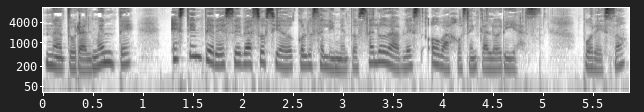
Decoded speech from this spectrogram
Naturalmente, este interés se ve asociado con los alimentos saludables o bajos en calorías. Por eso,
